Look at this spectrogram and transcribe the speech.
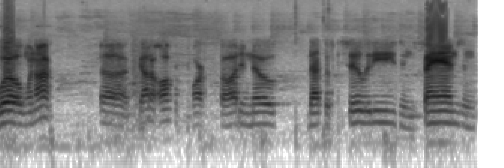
Well, when I uh, got an offer from Arkansas, I didn't know that the facilities and fans and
